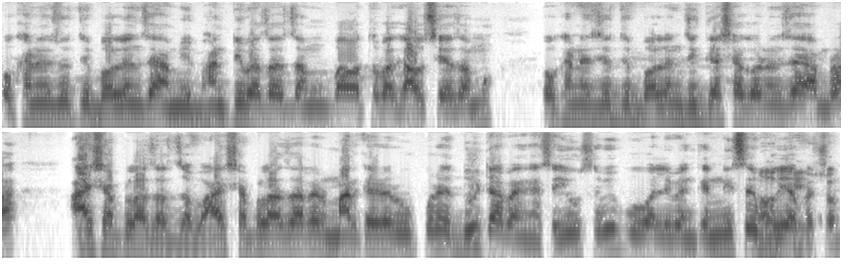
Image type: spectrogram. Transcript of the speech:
ওখানে যদি বলেন যে আমি ভান্টি বাজার যাব বা অথবা গাউসিয়া যাব ওখানে যদি বলেন জিজ্ঞাসা করেন যে আমরা আয়সা প্লাজার যাব। আয়সা প্লাজারের মার্কেটের উপরে দুইটা ব্যাংক আছে ইউসিবি পুবালি ব্যাংকের নিচে ভুইয়া. ফ্যাশন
